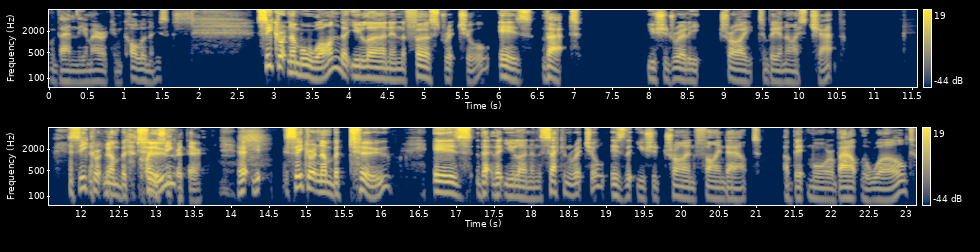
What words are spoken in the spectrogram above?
then the American colonies. Secret number one that you learn in the first ritual is that you should really try to be a nice chap. Secret number two. secret there. Uh, secret number two is that, that you learn in the second ritual is that you should try and find out a bit more about the world.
